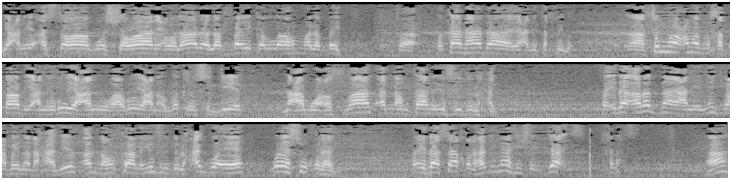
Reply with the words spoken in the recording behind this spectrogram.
يعني السواق والشوارع ولا لبيك اللهم لبيك. فكان هذا يعني تقريبا. آه ثم عمر بن الخطاب يعني روي عنه وروي عن أبو بكر الصديق نعم وعثمان أنهم كانوا يفردوا الحج. فإذا أردنا يعني نجمع بين الأحاديث أنه كان يفرد الحج وإيه؟ ويسوق الهدي. فإذا ساق الهدي ما في شيء. جائز. خلاص. ها؟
